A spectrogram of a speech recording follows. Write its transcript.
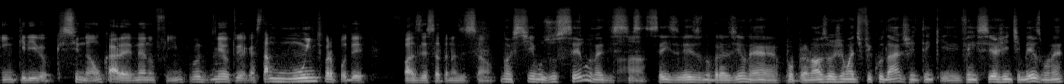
incrível, porque senão, cara, né, no fim, meu, tu ia gastar muito para poder fazer essa transição. Nós tínhamos o selo, né, de Ah. seis vezes no Brasil, né? Pô, para nós hoje é uma dificuldade, a gente tem que vencer a gente mesmo, né?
